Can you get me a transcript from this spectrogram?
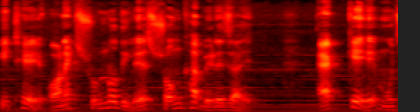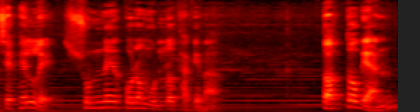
পিঠে অনেক শূন্য দিলে সংখ্যা বেড়ে যায়। এককে মুছে ফেললে শূন্যের কোনো মূল্য থাকে না। তত্ত্বজ্ঞান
